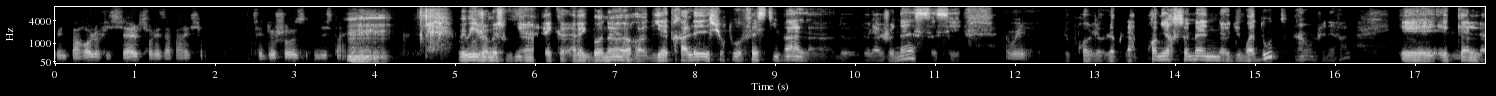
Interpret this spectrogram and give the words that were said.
une parole officielle sur les apparitions. C'est deux choses distinctes. Mmh. Oui, oui, je me souviens avec, bonheur d'y être allé, surtout au festival de, la jeunesse. C'est oui. La première semaine du mois d'août, hein, en général. Et, quelle,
